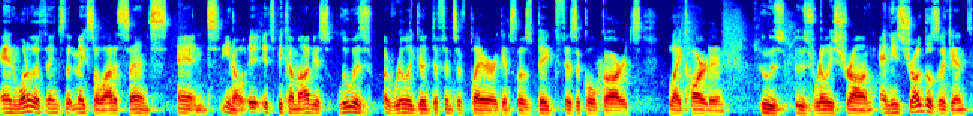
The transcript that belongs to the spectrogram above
And one of the things that makes a lot of sense, and you know, it, it's become obvious, Lou is a really good defensive player against those big physical guards like Harden, who's who's really strong, and he struggles against.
